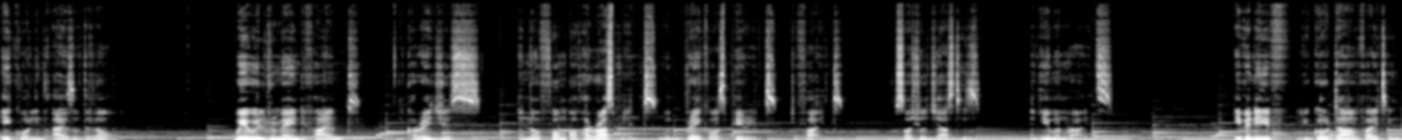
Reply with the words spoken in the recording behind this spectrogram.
equal in the eyes of the law. We will remain defiant, courageous, and no form of harassment will break our spirit to fight for social justice and human rights. Even if you go down fighting,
